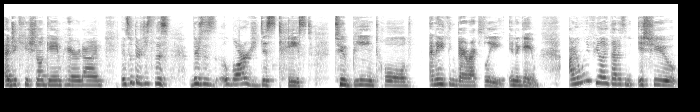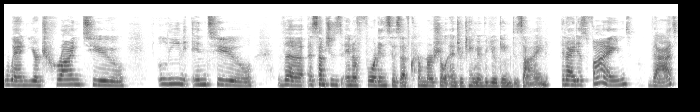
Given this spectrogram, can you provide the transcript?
educational game paradigm. And so there's just this, there's this large distaste to being told anything directly in a game. I only feel like that is an issue when you're trying to lean into the assumptions and affordances of commercial entertainment video game design. And I just find that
